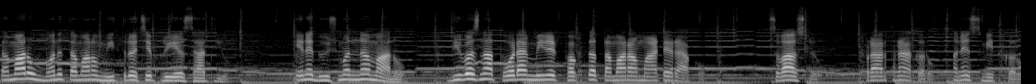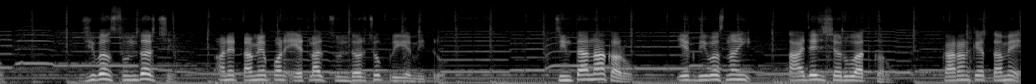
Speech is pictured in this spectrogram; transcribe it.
તમારું મન તમારો મિત્ર છે, પ્રિય સાથીઓ. એને દુશ્મન ન માનો. દિવસના થોડા મિનિટ ફક્ત તમારા માટે રાખો. શ્વાસ લો, પ્રાર્થના કરો અને સ્મિત કરો. જીવન સુંદર છે અને તમે પણ એટલા જ સુંદર છો, પ્રિય મિત્રો. ચિંતા ના કરો, એક દિવસ નહીં, આજે જ શરૂઆત કરો. કારણ કે તમે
